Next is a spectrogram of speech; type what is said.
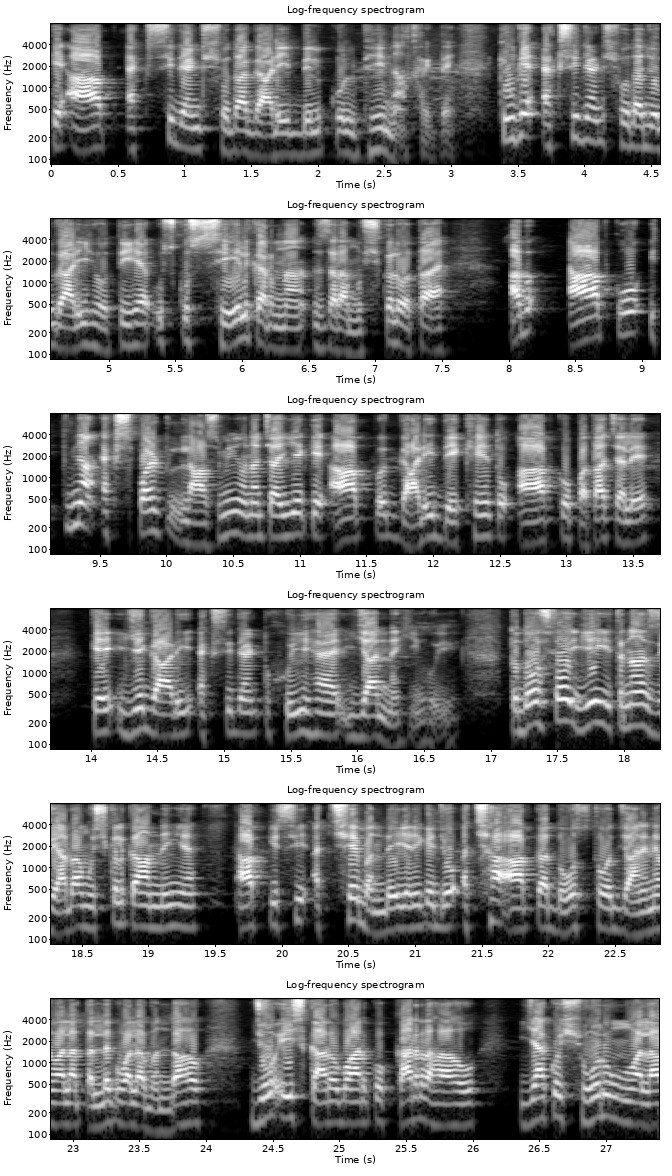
کہ آپ ایکسیڈنٹ شدہ گاڑی بالکل بھی نہ خریدیں۔ کیونکہ ایکسیڈنٹ شدہ جو گاڑی ہوتی ہے، اس کو سیل کرنا ذرا مشکل ہوتا ہے۔ اب آپ کو اتنا ایکسپرٹ لازمی ہونا چاہیے کہ آپ گاڑی دیکھیں تو آپ کو پتا چلے کہ یہ گاڑی ایکسیڈنٹ ہوئی ہے یا نہیں ہوئی۔ تو دوستو، یہ اتنا زیادہ مشکل کام نہیں ہے۔ آپ کسی اچھے بندے یعنی کہ جو اچھا آپ کا دوست ہو، جاننے والا، تعلق والا بندہ ہو، جو اس کاروبار کو کر رہا ہو، یا کوئی شو روم والا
